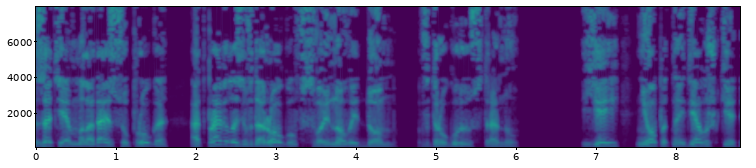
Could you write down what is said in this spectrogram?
Затем молодая супруга отправилась в дорогу в свой новый дом, в другую страну. Ей, неопытной девушке,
